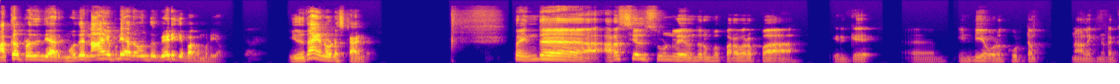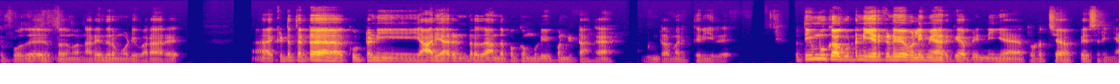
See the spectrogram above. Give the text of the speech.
மக்கள் பிரதிநிதியாக இருக்கும்போது நான் எப்படி அதை வந்து வேடிக்கை பார்க்க முடியும்? இதுதான் என்னோட ஸ்டாண்ட் இப்போ இந்த அரசியல் சூழ்நிலை வந்து ரொம்ப பரபரப்பாக இருக்குது அஹ் இந்தியாவோட கூட்டம். நாளைக்கு நடக்க போகுது. பிரதமர் நரேந்திர மோடி வராரு. கிட்டத்தட்ட கூட்டணி யார் யாருன்றதை அந்த பக்கம் முடிவு பண்ணிட்டாங்க அப்படின்ற மாதிரி தெரியுது. இப்போ திமுக கூட்டணி ஏற்கனவே வலிமையாக இருக்குது அப்படின்னு நீங்கள் தொடர்ச்சியாக பேசுகிறீங்க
